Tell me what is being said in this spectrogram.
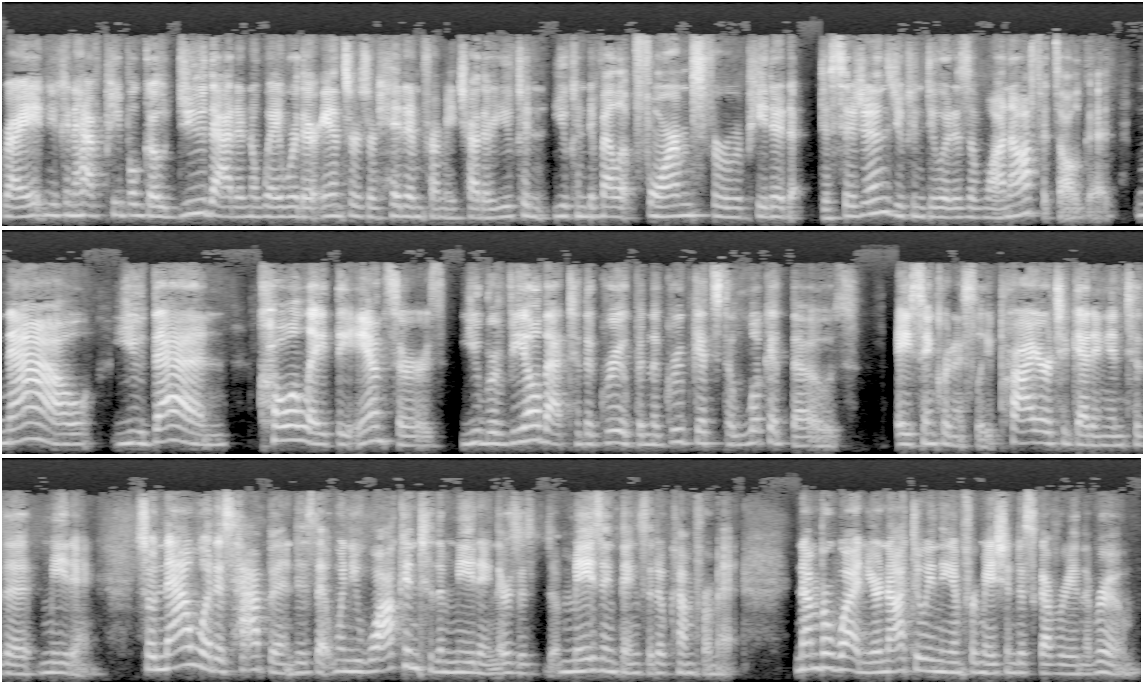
right you can have people go do that in a way where their answers are hidden from each other you can you can develop forms for repeated decisions you can do it as a one off it's all good now you then collate the answers you reveal that to the group and the group gets to look at those asynchronously prior to getting into the meeting so now what has happened is that when you walk into the meeting there's amazing things that have come from it number one, you're not doing the information discovery in the room.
